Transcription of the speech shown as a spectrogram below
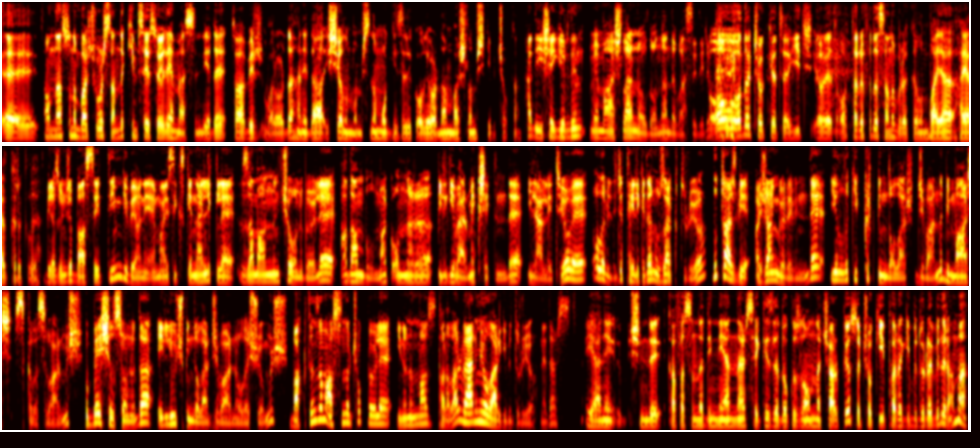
Ee, ondan sonra başvurursan da kimseye söyleyemezsin diye de tabir var orada. Hani daha işe alınmamışsın ama o gizlilik oluyor oradan başlamış gibi çoktan. Hadi işe girdin ve maaşlar ne oldu ondan da bahsedelim. o, o da çok kötü. Hiç evet o tarafı da sana bırakalım. Baya hayal kırıklığı. Biraz önce bahsettiğim gibi hani MI6 genellikle zamanının çoğunu böyle adam bulmak, onlara bilgi vermek şeklinde ilerletiyor ve olabildiğince tehlikeden uzak duruyor. Bu tarz bir ajan görevinde yıllık 40 bin dolar civarında bir maaş skalası varmış. Bu 5 yıl sonra da 53 bin dolar civarına ulaşıyormuş. Baktığın zaman aslında çok böyle inanılmaz paralar vermiyorlar gibi duruyor. Ne dersin? Yani şimdi kafasında dinleyenler 8 ile 9 ile 10 ile çarpıyorsa çok iyi para gibi durabilir ama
